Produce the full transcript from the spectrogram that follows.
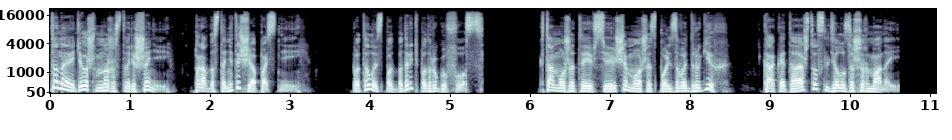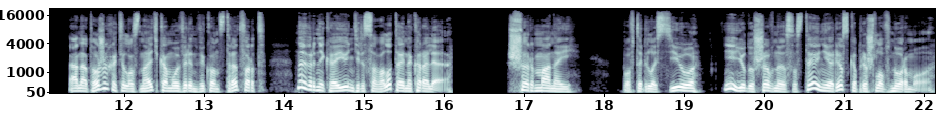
то найдешь множество решений. Правда, станет еще опасней. Пыталась подбодрить подругу Фос. К тому же ты все еще можешь использовать других, как это, та, что следила за Шерманой. Она тоже хотела знать, кому уверен Викон Стрэдфорд, наверняка ее интересовала тайна короля. «Шерманой», — повторила Сиу, и ее душевное состояние резко пришло в норму.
